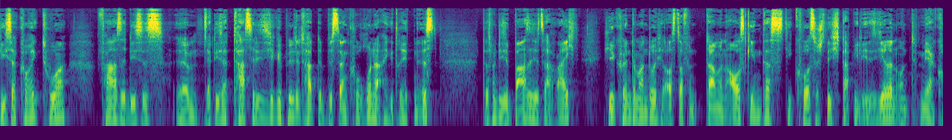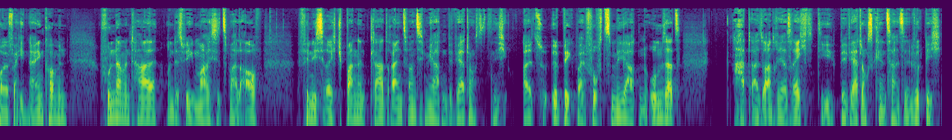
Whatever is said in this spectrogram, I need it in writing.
dieser Korrekturphase, dieses, ähm, ja, dieser Tasse, die sich hier gebildet hatte, bis dann Corona eingetreten ist, dass man diese Basis jetzt erreicht. Hier könnte man durchaus davon, davon ausgehen, dass die Kurse sich stabilisieren und mehr Käufer hineinkommen. Fundamental, und deswegen mache ich es jetzt mal auf, finde ich es recht spannend. Klar, 23 Milliarden Bewertung ist jetzt nicht allzu üppig bei 15 Milliarden Umsatz. Hat also Andreas recht, die Bewertungskennzahlen sind wirklich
